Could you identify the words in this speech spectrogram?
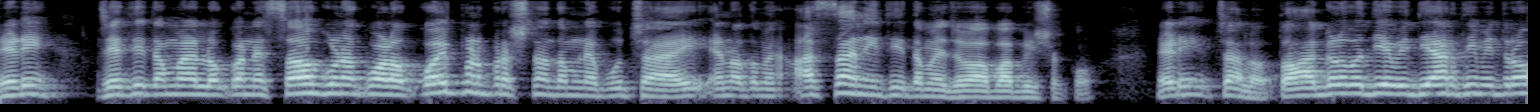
રેડી જેથી તમારા લોકોને સહગુણક વાળો કોઈ પણ પ્રશ્ન તમને પૂછાય, એનો તમે આસાનીથી તમે જવાબ આપી શકો. રેડી ચાલો, તો આગળ વધીએ વિદ્યાર્થી મિત્રો.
